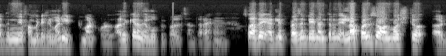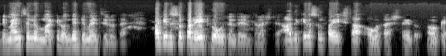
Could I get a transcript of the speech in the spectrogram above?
ಅದನ್ನೇ ಫರ್ಮೆಂಟೇಷನ್ ಮಾಡಿ ಇಟ್ಟು ಮಾಡ್ಕೊಳ್ಳೋದು. ಅದಕ್ಕೆ ನಾವು ಎಮೋಪಿ ಪಲ್ಸ್ ಅಂತಾರೆ. ಸೊ ಅದೇ ಅಟ್ಲಿ ಪ್ರೆಸೆಂಟ್ ಏನಂತಾರೆ ಎಲ್ಲಾ ಪಲ್ಸ್ ಆಲ್ಮೋಸ್ಟ್ ಡಿಮ್ಯಾಂಡ್ಸ್ ಅಲ್ಲಿ ಮಾರ್ಕೆಟ್ ಒಂದೇ ಡಿಮ್ಯಾಂಡ್ಸ್ ಇರುತ್ತೆ. ಬಟ್ ಇದು ಸ್ವಲ್ಪ ರೇಟ್ ಹೋಗುತ್ತೆ ಅಂತ ಹೇಳ್ತಾರೆ ಅಷ್ಟೇ. ಅದಕ್ಕಿಂತ ಸ್ವಲ್ಪ ಎಕ್ಸ್ಟ್ರಾ ಹೋಗುತ್ತೆ ಅಷ್ಟೇ ಇದು. ಓಕೆ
